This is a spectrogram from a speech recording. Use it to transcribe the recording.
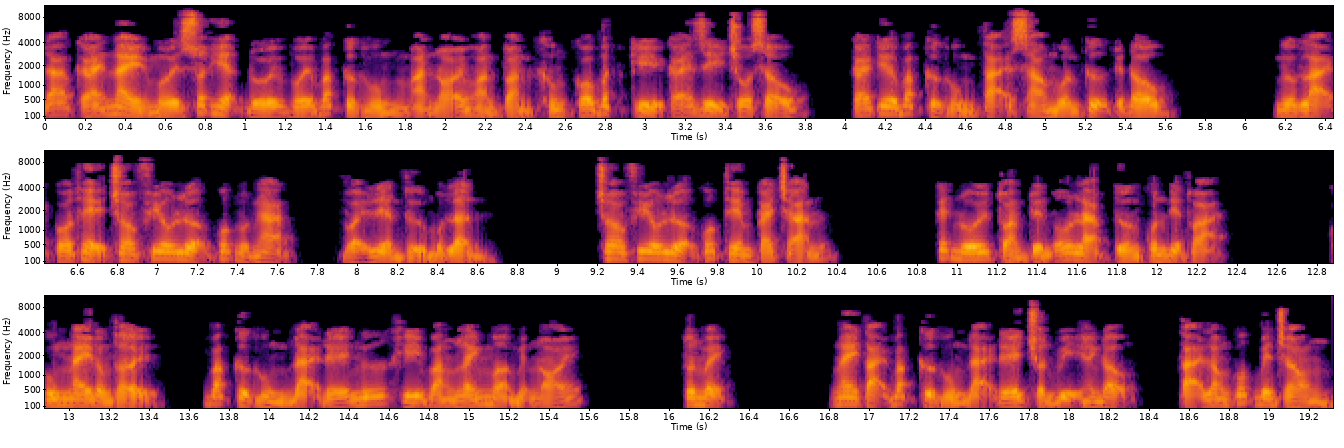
đã cái này mới xuất hiện đối với bắc cực hùng mà nói hoàn toàn không có bất kỳ cái gì chỗ xấu, cái kia bắc cực hùng tại sao muốn cự tuyệt đâu? Ngược lại có thể cho phiêu lượng quốc một ngạn vậy liền thử một lần. Cho phiêu lượng quốc thêm cái chắn. Kết nối toàn tuyến ô lạp tướng quân điện thoại. Cùng nay đồng thời, bắc cực hùng đại đế ngữ khí băng lánh mở miệng nói, tuân mệnh. Ngay tại bắc cực hùng đại đế chuẩn bị hành động, tại long quốc bên trong,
